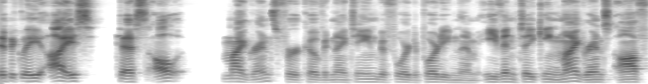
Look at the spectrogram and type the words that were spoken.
Typically, ICE tests all migrants for COVID 19 before deporting them, even taking migrants off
